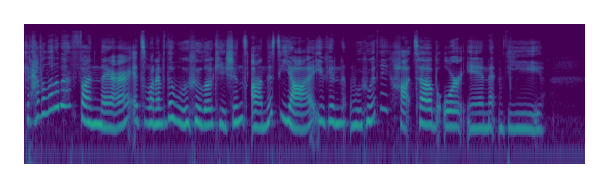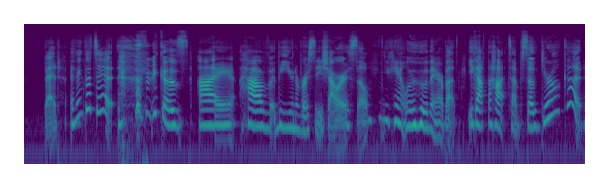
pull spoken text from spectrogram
could have a little bit of fun there. It's one of the woohoo locations on this yacht. You can woohoo in the hot tub or in the bed. I think that's it because I have the university shower, so you can't woohoo there, but you got the hot tub, so you're all good.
